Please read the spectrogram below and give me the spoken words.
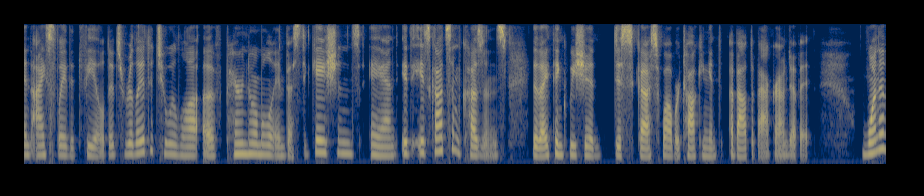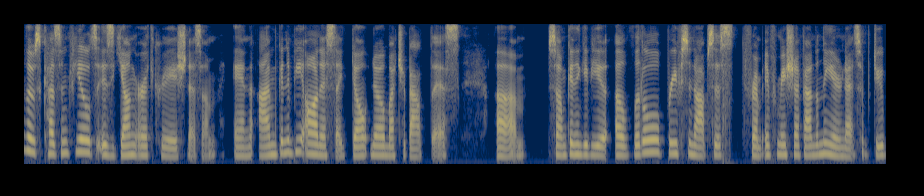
an isolated field. It's related to a lot of paranormal investigations, and it, it's got some cousins that I think we should discuss while we're talking about the background of it. One of those cousin fields is young Earth creationism, and I'm going to be honest, I don't know much about this. Um, so I'm going to give you a little brief synopsis from information I found on the internet, so do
